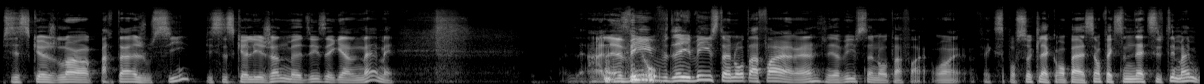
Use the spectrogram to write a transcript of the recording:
Puis c'est ce que je leur partage aussi. Puis c'est ce que les jeunes me disent également. Mais le vivre, vivre c'est une autre affaire. Hein? Le vivre, c'est une autre affaire. Ouais. c'est pour ça que la compassion, fait que c'est une activité même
